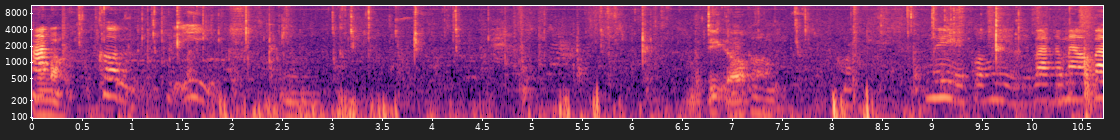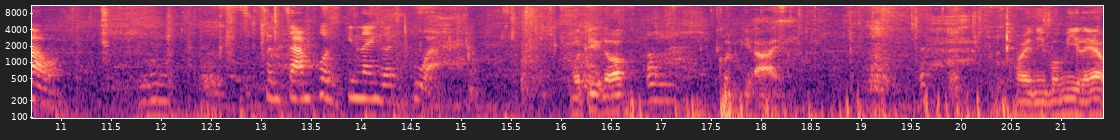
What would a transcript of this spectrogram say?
หัดบ่คนดีอืมบ่ติดอก นี่ของนี่บานก็แมวเบาคนจามคนกินในเหือนกัวบติหรอกคนกี่อายคอยนี่บ่มีแล้ว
